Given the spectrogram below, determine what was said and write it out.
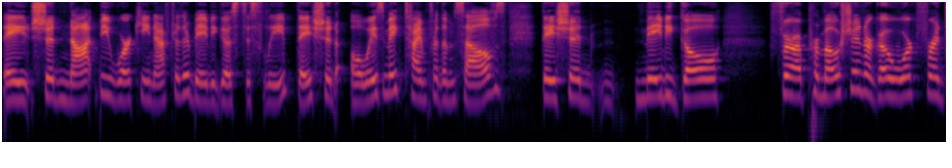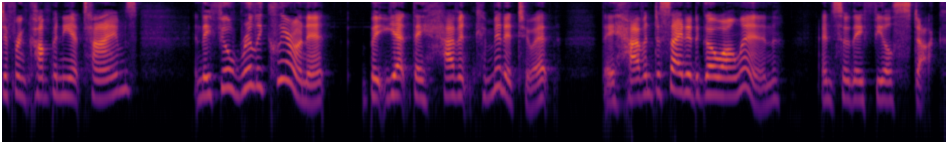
They should not be working after their baby goes to sleep. They should always make time for themselves. They should maybe go for a promotion or go work for a different company at times, and they feel really clear on it, but yet they haven't committed to it. They haven't decided to go all in, and so they feel stuck.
